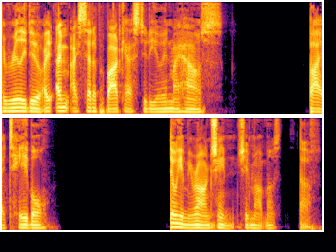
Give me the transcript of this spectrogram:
I really do. I I'm, I set up a podcast studio in my house. Buy a table. Don't get me wrong, Shane Shane bought most of the stuff.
